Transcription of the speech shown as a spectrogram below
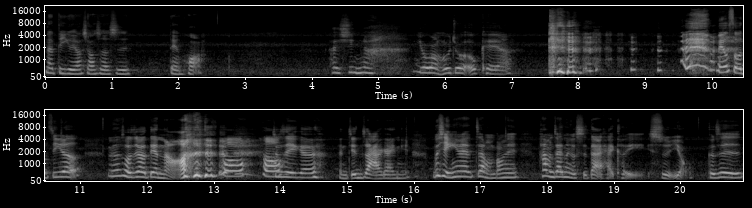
那第一个要消失的是电话。还行啊，有网络就 OK 啊。没有手机了。没有手机有电脑啊，哦，就是一个很奸诈的概念。不行，因为这种东西他们在那个时代还可以适用。可是，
